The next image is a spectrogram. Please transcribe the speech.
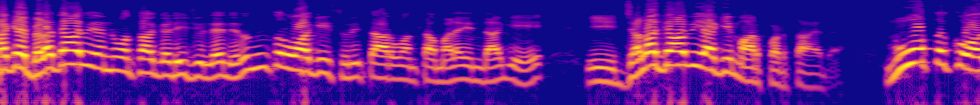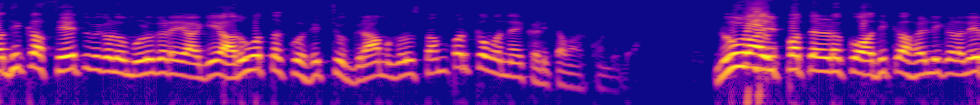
ಹಾಗೆ ಬೆಳಗಾವಿ ಅನ್ನುವಂಥ ಗಡಿ ಜಿಲ್ಲೆ ನಿರಂತರವಾಗಿ ಸುರಿತಾ ಇರುವಂತ ಮಳೆಯಿಂದಾಗಿ ಈ ಜಲಗಾವಿಯಾಗಿ ಮಾರ್ಪಡ್ತಾ ಇದೆ. ಮೂವತ್ತಕ್ಕೂ ಅಧಿಕ ಸೇತುವೆಗಳು ಮುಳುಗಡೆಯಾಗಿ ಅರವತ್ತಕ್ಕೂ ಹೆಚ್ಚು ಗ್ರಾಮಗಳು ಸಂಪರ್ಕವನ್ನೇ ಕಡಿತ ಮಾಡಿಕೊಂಡಿವೆ. ನೂರ ಇಪ್ಪತ್ತೆರಡಕ್ಕೂ ಅಧಿಕ ಹಳ್ಳಿಗಳಲ್ಲಿ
